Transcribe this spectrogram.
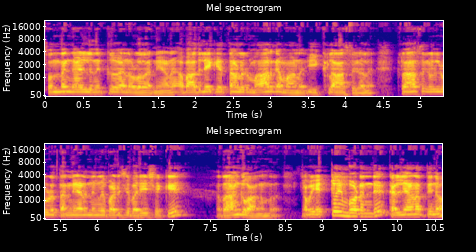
സ്വന്തം കാലിൽ നിൽക്കുക എന്നുള്ളത് തന്നെയാണ്. അപ്പോൾ അതിലേക്ക് എത്താനുള്ള ഒരു മാർഗമാണ് ഈ ക്ലാസ്സുകൾ ക്ലാസ്സുകളിലൂടെ തന്നെയാണ് നിങ്ങൾ പഠിച്ച് പരീക്ഷയ്ക്ക് റാങ്ക് വാങ്ങുന്നത്. അപ്പോൾ ഏറ്റവും ഇമ്പോർട്ടന്റ് കല്യാണത്തിനോ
